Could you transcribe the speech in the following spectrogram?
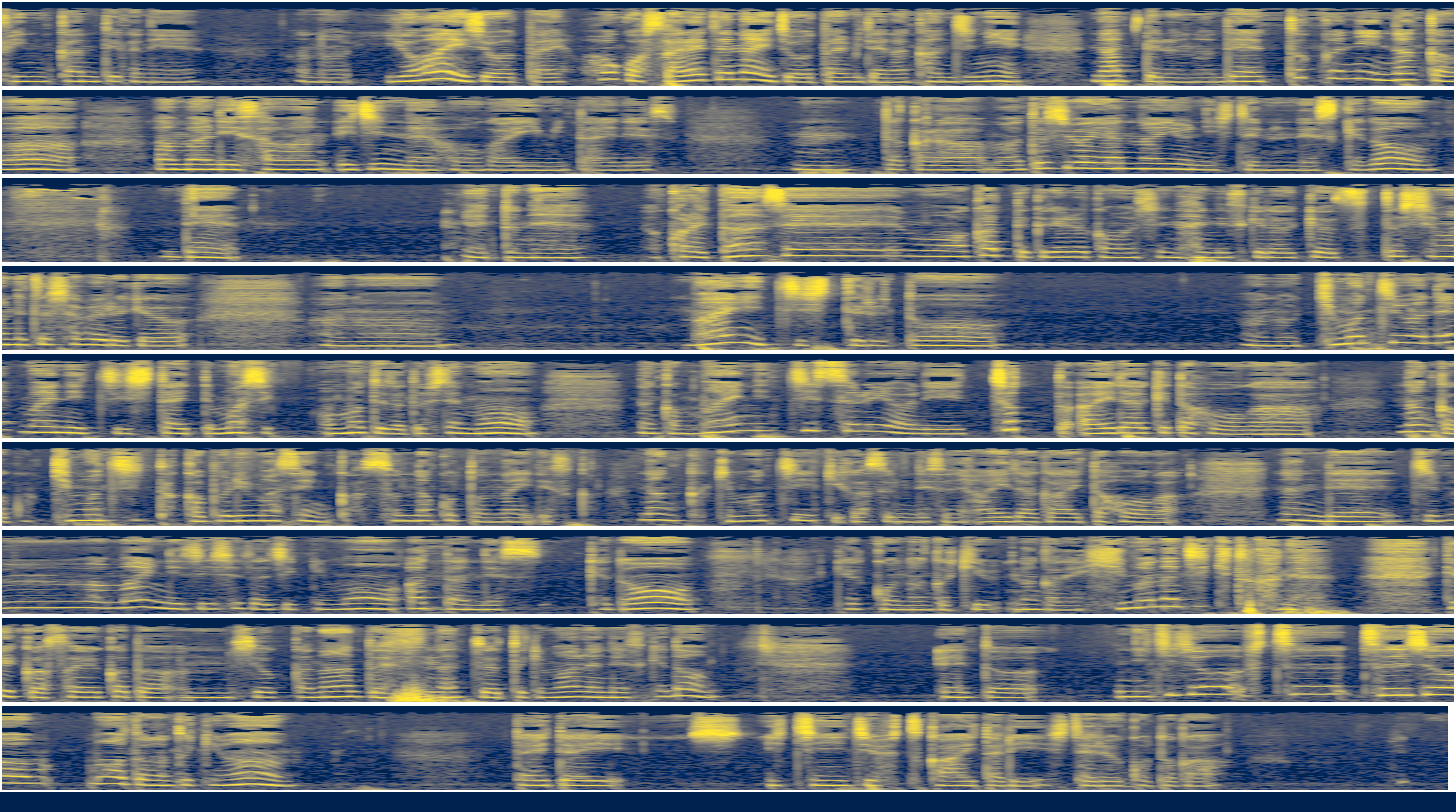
敏感っていうかね、あの、弱い状態、保護されてない状態みたいな感じになってるので、特に中はあまり触ん、いじんない方がいいみたいです。うん。だから、まあ、私はやんないようにしてるんですけど、で、えっとね、これ男性も分かってくれるかもしれないんですけど、今日ずっと下ネタ喋るけど、あの、毎日してると、あの、気持ちはね、毎日したいってもし思ってたとしても、なんか毎日するより、ちょっと間空けた方が、なんかこう気持ち高ぶりませんか？そんなことないですか？なんか気持ちいい気がするんですよね。間が空いた方が。なんで自分は毎日してた時期もあったんですけど結構なんかきなんかね暇な時期とかね 結構そういうこと、うん、しよっかなってなっちゃう時もあるんですけどえっ、ー、と日常普通通常モードの時はだいたい1日2日空いたりしてることが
